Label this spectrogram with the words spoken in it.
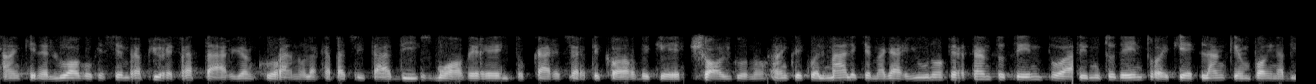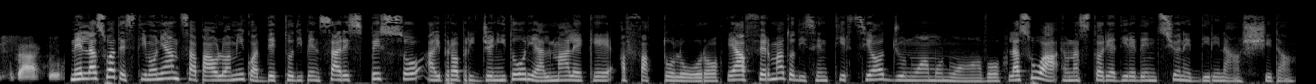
anche nel luogo che sembra più refrattario ancora hanno la capacità di smuovere, di toccare certe corde che sciolgono anche quel male che magari uno per tanto tempo ha tenuto dentro e che l'ha anche un po' inabissato. Nella sua testimonianza Paolo Amico ha detto di pensare spesso ai propri genitori e al male che ha fatto loro e ha affermato di sentirsi oggi un uomo nuovo. La sua è una storia di redenzione e di rinascita.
